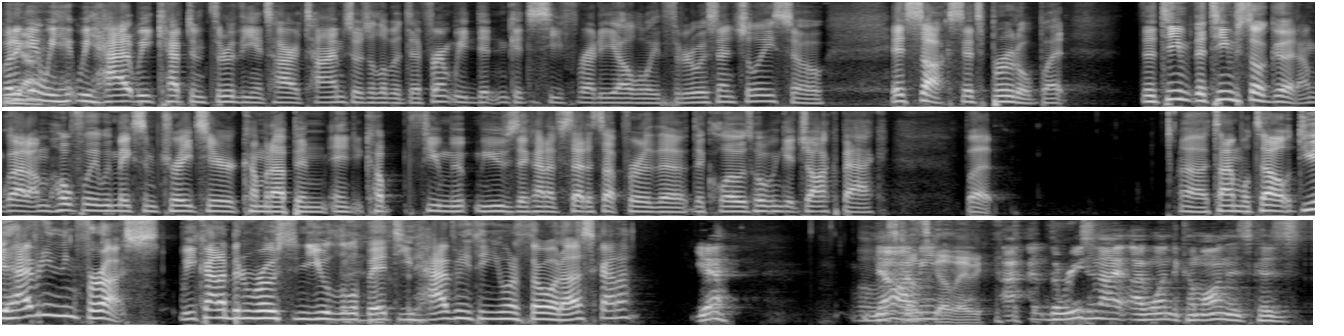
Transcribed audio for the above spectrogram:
But Yeah. again, we we had we kept him through the entire time, so it's a little bit different. We didn't get to see Freddie all the way through, essentially. So it sucks. It's brutal, but the team the team's still good. I'm glad. I'm hopefully we make some trades here coming up and, and a couple few moves that kind of set us up for the the close. Hope we can get Joc back, but. Uh, time will tell. Do you have anything for us? We kind of been roasting you a little bit. Do you have anything you want to throw at us, kind of? yeah, no, I Let's mean, go, baby. I, the reason I, I wanted to come on is because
